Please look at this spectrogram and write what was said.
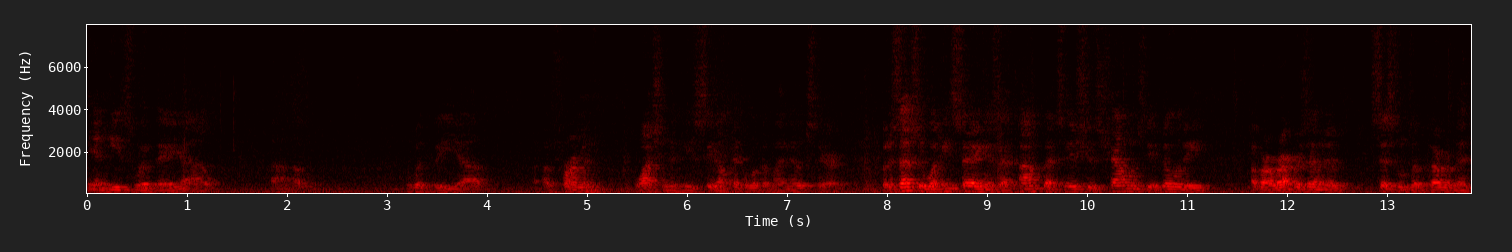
And he's with a, uh, uh, with the a firm in Washington DC, I'll take a look at my notes there. But essentially what he's saying is that complex issues challenge the ability of our representative systems of government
